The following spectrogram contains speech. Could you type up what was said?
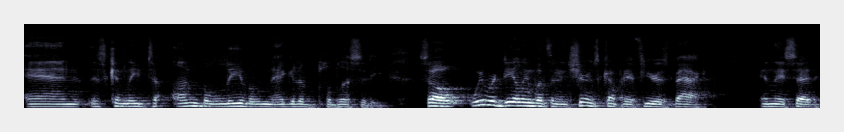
and this can lead to unbelievable negative publicity. So we were dealing with an insurance company a few years back, and they said,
